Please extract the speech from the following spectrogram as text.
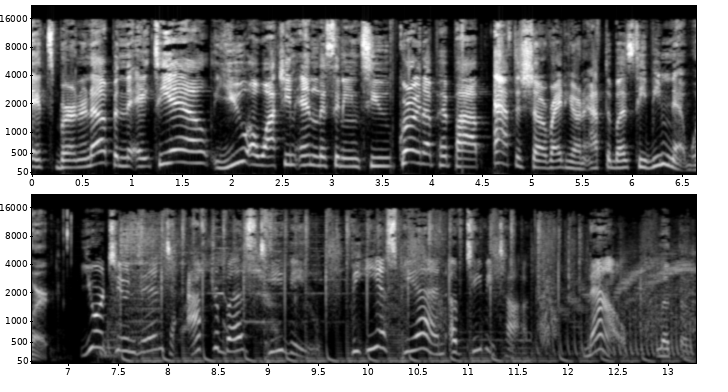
It's burning up in the ATL. You are watching and listening to Growing Up Hip Hop After Show right here on AfterBuzz TV Network. You're tuned in to AfterBuzz TV, the ESPN of TV talk. Now, let the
